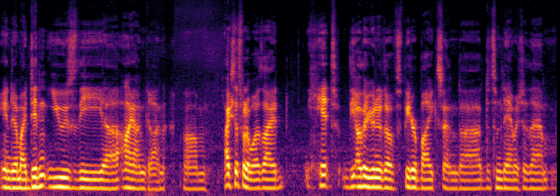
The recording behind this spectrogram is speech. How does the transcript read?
into him. I didn't use the uh, ion gun. Um, actually, that's what it was. I hit the other unit of speeder bikes and uh, did some damage to them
